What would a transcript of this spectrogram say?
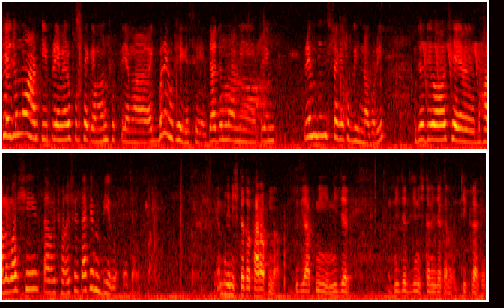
সেই জন্য আর কি প্রেমের উপর থেকে এমন শক্তি আমার একবারে উঠে গেছে। যার জন্য আমি প্রেম প্রেম জিনিসটাকে খুব ঘৃণা করি। যদিও সে ভালোবাসি তাহলে সরাসরি তাকে বিয়ে করতে চাই। জিনিসটা তো খারাপ না। যদি আপনি নিজের নিজের জিনিসটা নিজে ঠিক রাখেন।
